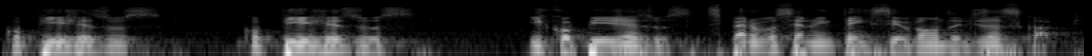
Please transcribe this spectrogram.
copie Jesus, copie Jesus e copie Jesus. Espero você no intensivão do Dizascope.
